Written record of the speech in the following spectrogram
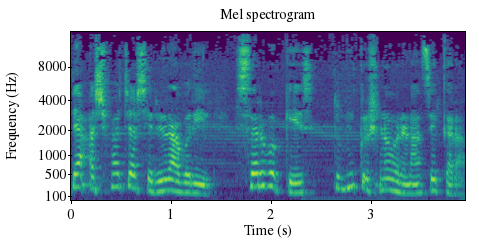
त्या अश्वाच्या शरीरावरील सर्व केस तुम्ही कृष्णवर्णाचे करा.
